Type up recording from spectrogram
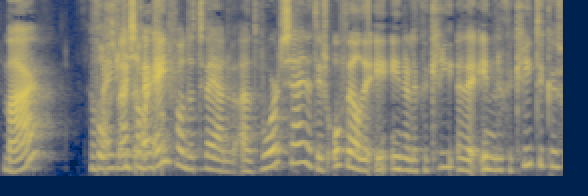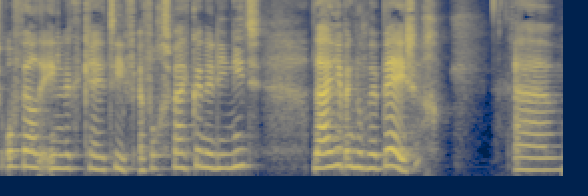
maar volgens mij kan over- één van de twee aan, aan het woord zijn. Het is ofwel de innerlijke, eh, de innerlijke criticus, ofwel de innerlijke creatief. En volgens mij kunnen die niet... Nou, hier ben ik nog mee bezig. Ehm,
